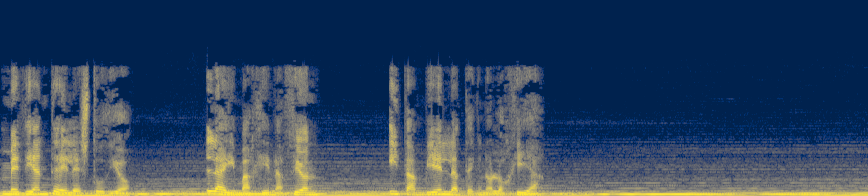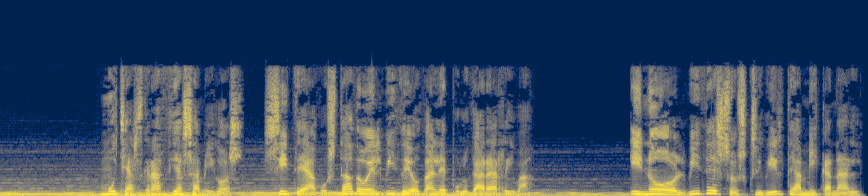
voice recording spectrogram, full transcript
Mediante el estudio, la imaginación, y también la tecnología. Muchas gracias amigos, si te ha gustado el vídeo dale pulgar arriba. Y no olvides suscribirte a mi canal.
